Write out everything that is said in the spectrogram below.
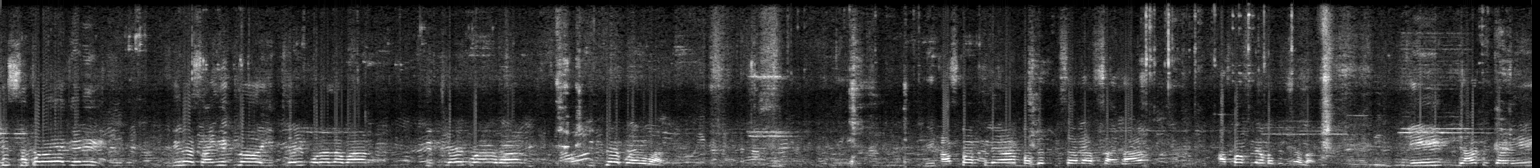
ती सुपरवायझर गेली. तिने सांगितलं इथल्याही पोराला वाढ तिथल्याही पोराला वाढ तिथल्याही पोराला वाढ. आपापल्या मदतीसाला सांगा. आपापल्या झाला. की त्या ठिकाणी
